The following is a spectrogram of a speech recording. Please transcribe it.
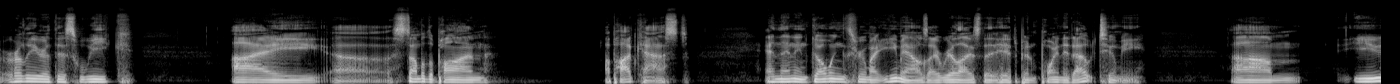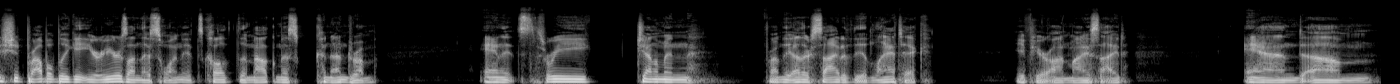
earlier this week, I uh, stumbled upon a podcast. And then in going through my emails, I realized that it had been pointed out to me um, you should probably get your ears on this one. It's called the Malkmus Conundrum, and it's three gentlemen from the other side of the Atlantic, if you're on my side. And um,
